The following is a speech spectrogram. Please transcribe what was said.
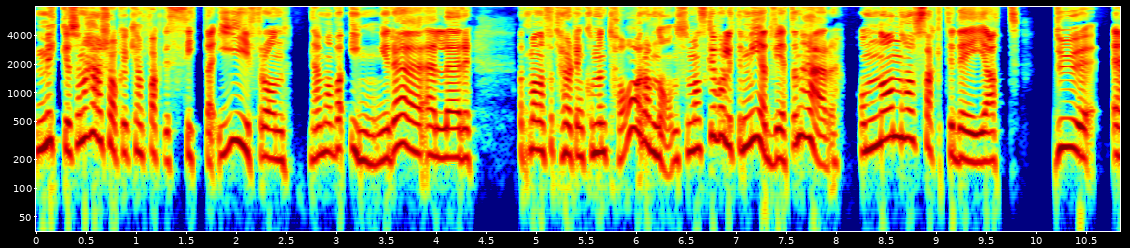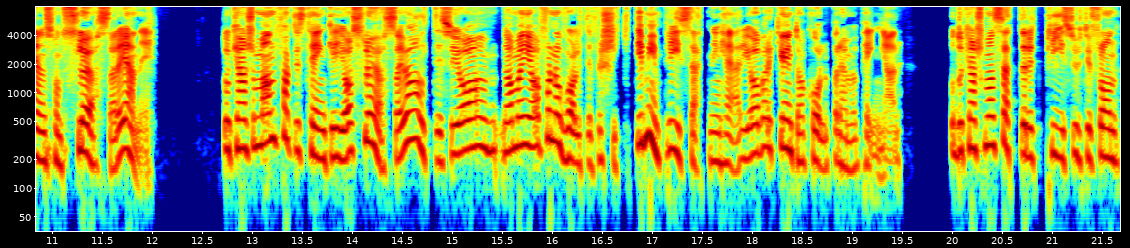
Mycket sådana här saker kan faktiskt sitta i från när man var yngre eller att man har fått hört en kommentar av någon. Så man ska vara lite medveten här. Om någon har sagt till dig att du är en sån slösare, Jenny. Då kanske man faktiskt tänker, jag slösar ju alltid så jag, ja, men jag får nog vara lite försiktig i min prissättning här. Jag verkar ju inte ha koll på det här med pengar. Och Då kanske man sätter ett pris utifrån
